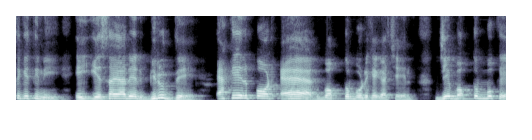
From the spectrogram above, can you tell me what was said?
থেকে তিনি এই এসআইআর এর বিরুদ্ধে একের পর এক বক্তব্য রেখে গেছেন। যে বক্তব্যকে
